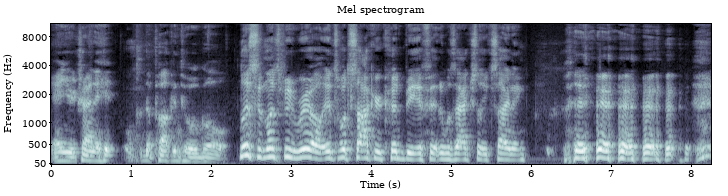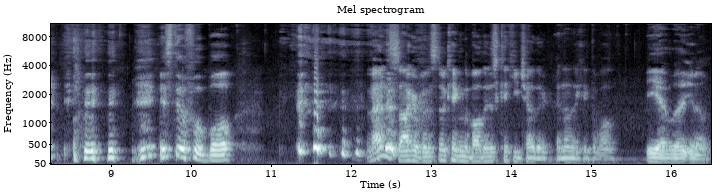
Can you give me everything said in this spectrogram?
and you're trying to hit the puck into a goal. Listen, let's be real. It's what soccer could be if it was actually exciting. it's still football. Imagine soccer, but instead of kicking the ball, they just kick each other, and then they kick the ball Yeah, but you know,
